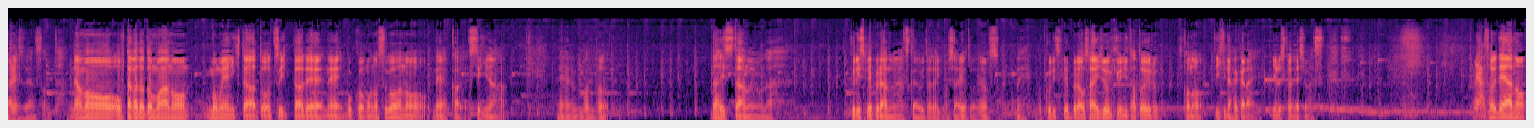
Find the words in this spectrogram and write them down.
ありがとうございます、本当。で、もう、お二方とも、あの、桃屋に来た後、ツイッターでね、僕はものすごい、あの、ね、か素敵な、えー、本当大スターのような、クリス・ペプラーのような扱いをいただきまして、ありがとうございます。ね、クリス・ペプラーを最上級に例える、この粋な計らい、よろしくお願いします。いや、それで、あの、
